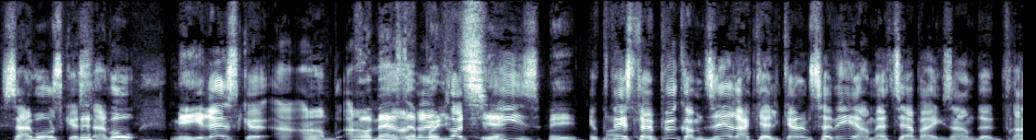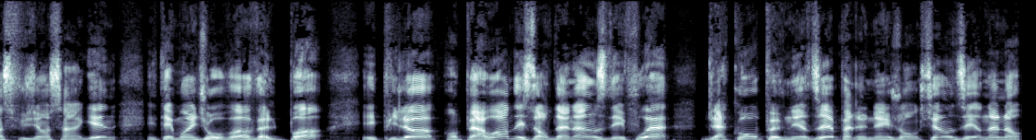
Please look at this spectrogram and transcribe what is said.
ça vaut ce que ça vaut. Mais il reste que en, en- Promesse en de un cas politicien. crise, Mais- écoutez, c'est un peu comme dire à quelqu'un, vous savez, en matière, par exemple, de transfusion sanguine, les témoins de Jéhovah veulent pas. Et puis là, on peut avoir des ordonnances, des fois, de la Cour peut venir dire par une injonction, dire non, non,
